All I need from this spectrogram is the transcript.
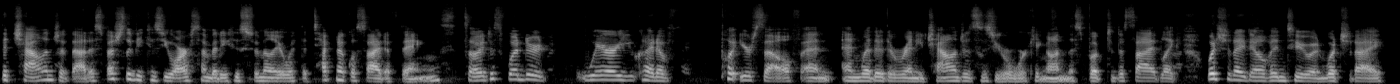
the challenge of that, especially because you are somebody who's familiar with the technical side of things. So I just wondered where you kind of put yourself and and whether there were any challenges as you were working on this book to decide like what should I delve into and what should I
